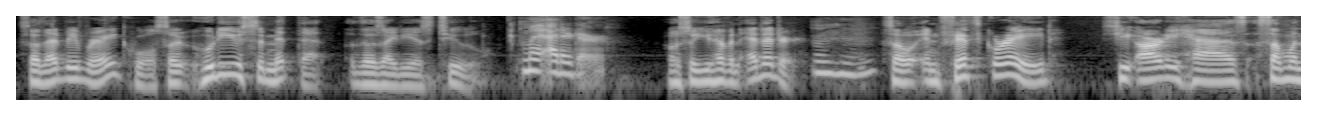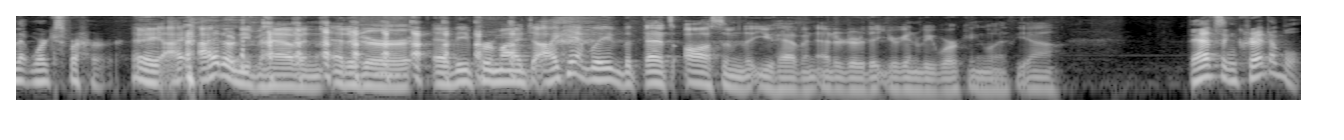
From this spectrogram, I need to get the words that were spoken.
So that'd be very cool. So who do you submit that those ideas to? My editor. Oh, so you have an editor. Mm-hmm. So in fifth grade, she already has someone that works for her. Hey, I, I don't even have an editor, Evy, for my job. I can't believe, but that's awesome that you have an editor that you're going to be working with. Yeah. That's incredible.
